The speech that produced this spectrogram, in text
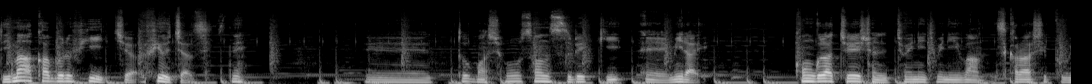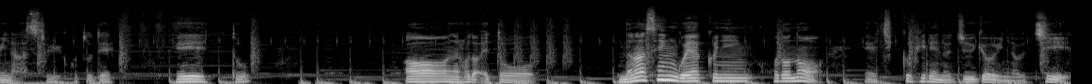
Remarkable Feature, Futures ですね。えー、っと、まあ、称賛すべき、えー、未来。Congratulations 2021 Scholarship Winners ということで、えー、っと、ああ、なるほど。えっと、7500人ほどの、えー、チックフィレの従業員のうち、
